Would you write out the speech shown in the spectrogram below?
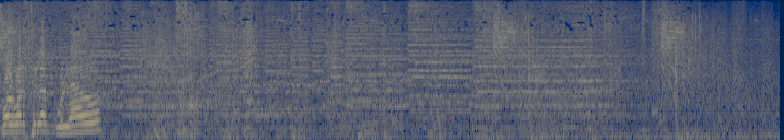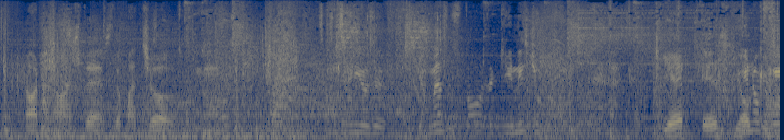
Forward triangulado. No, no, no, este, este macho. Es que en serio, o sea, ya me asustó. O sea, ¿quién es yo? ¿Quién es ¿Quién o Joker? qué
